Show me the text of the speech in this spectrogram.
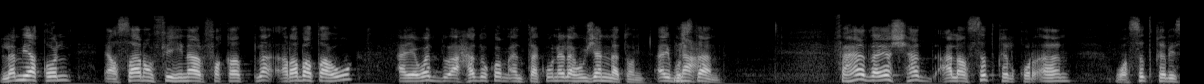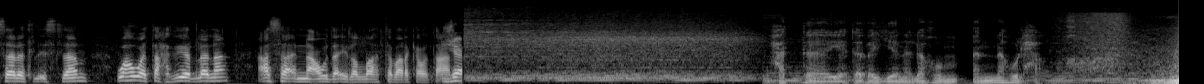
لم يقل إعصار فيه نار فقط لا ربطه أيود أحدكم أن تكون له جنة أي بستان. فهذا يشهد على صدق القرآن وصدق رسالة الإسلام وهو تحذير لنا. عسى أن نعود إلى الله تبارك وتعالى. حتى يتبين لهم أنه الحق.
